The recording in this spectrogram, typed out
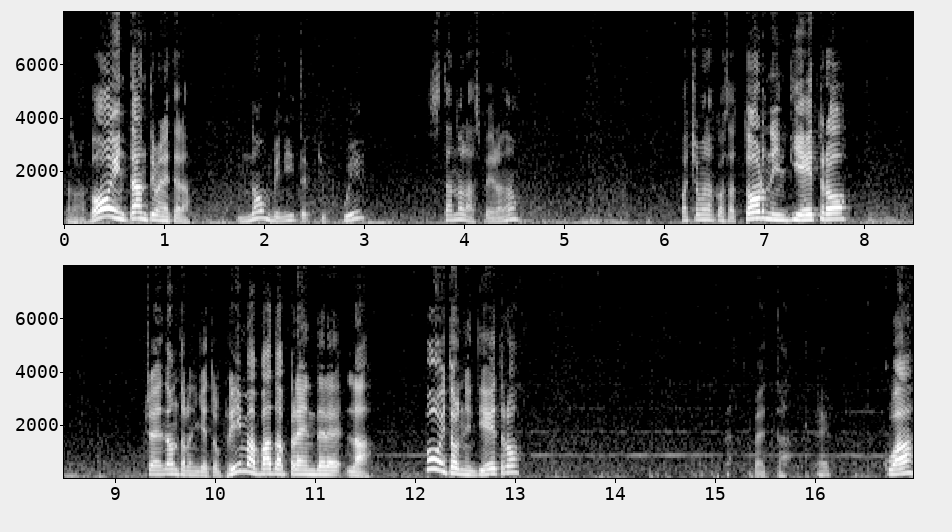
Allora, voi intanto rimanete là. Non venite più qui. Stanno là, spero, no? Facciamo una cosa. Torno indietro. Cioè, non torno indietro. Prima vado a prendere là. Poi torno indietro. Aspetta. Qua.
